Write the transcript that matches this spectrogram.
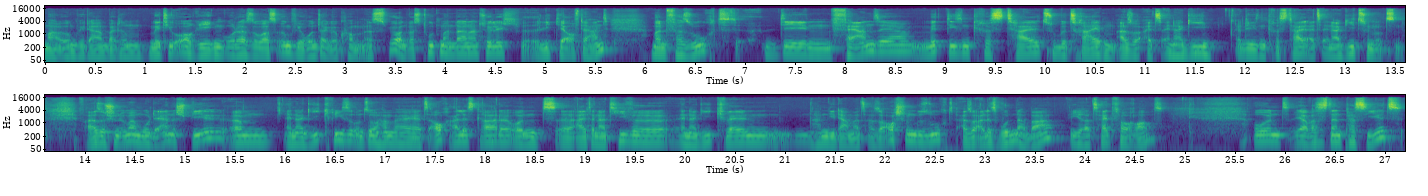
mal irgendwie da bei dem Meteorregen oder sowas irgendwie runtergekommen ist. Ja, und was tut man da natürlich? Liegt ja auf der Hand. Man versucht, den Fernseher mit diesem Kristall zu betreiben, also als Energie, diesen Kristall als Energie zu nutzen. War also schon immer ein modernes Spiel. Ähm, Energiekrise und so haben wir ja jetzt auch alles gerade und äh, alternative Energiequellen haben die damals also auch schon gesucht. Also alles wunderbar, ihrer Zeit voraus. Und ja, was ist dann passiert?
